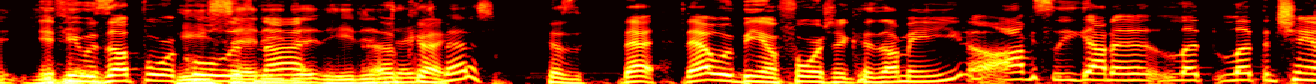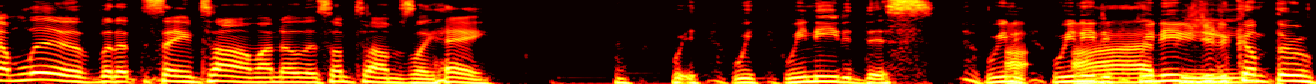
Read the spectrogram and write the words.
he, if he was up for it, he cool. Said if not, he, did, he didn't take his medicine. Because that that would be unfortunate. Because I mean, you know, obviously you gotta let let the champ live, but at the same time, I know that sometimes like, hey, we we we needed this. We Uh, we needed we needed you to come through.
